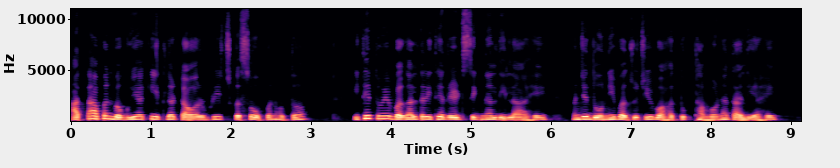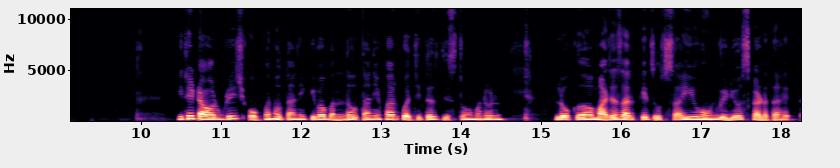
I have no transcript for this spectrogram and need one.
आता आपण बघूया की इथलं टॉवर ब्रिज कसं ओपन होतं. इथे तुम्ही बघाल तर इथे रेड सिग्नल दिला आहे. म्हणजे दोन्ही बाजूची वाहतूक थांबवण्यात आली आहे. इथे टॉवर ब्रिज ओपन होताना किंवा बंद होताना फार क्वचितच दिसतो म्हणून लोक माझ्यासारखेच उत्साही होऊन व्हिडिओज काढत आहेत.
